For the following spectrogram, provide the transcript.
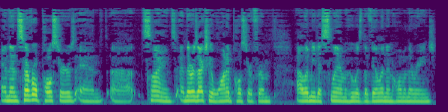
and then several posters and uh, signs. And there was actually a wanted poster from Alameda Slim, who was the villain in Home on the Range.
